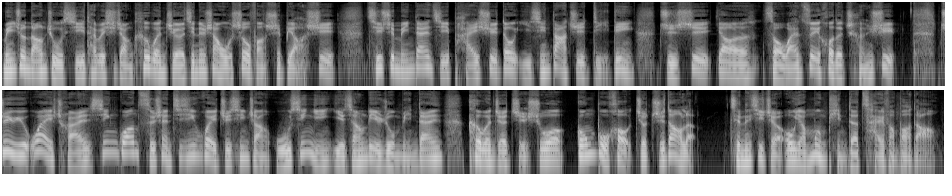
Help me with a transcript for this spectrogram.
民众党主席台北市长柯文哲今天上午受访时表示，其实名单及排序都已经大致底定，只是要走完最后的程序。至于外传星光慈善基金会执行长吴新颖也将列入名单，柯文哲只说公布后就知道了。前天记者欧阳梦平的采访报道。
